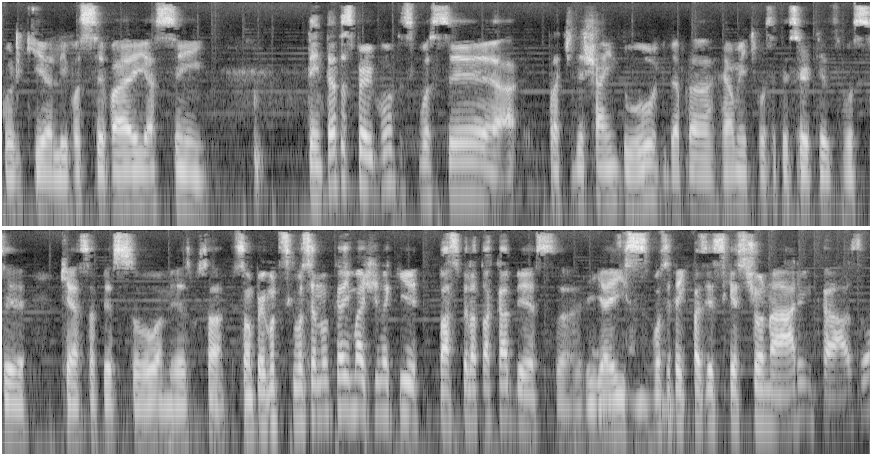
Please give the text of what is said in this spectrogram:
porque ali você vai assim tem tantas perguntas que você para te deixar em dúvida para realmente você ter certeza se você que é essa pessoa mesmo, sabe? São perguntas que você nunca imagina que passa pela tua cabeça. E aí você tem que fazer esse questionário em casa.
